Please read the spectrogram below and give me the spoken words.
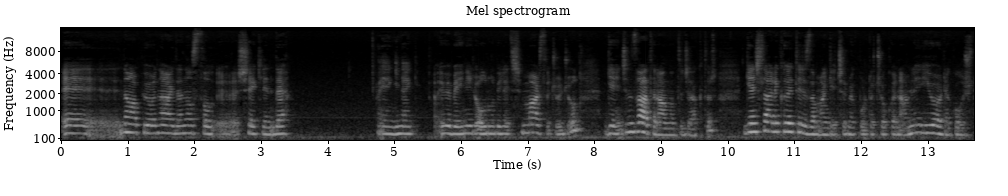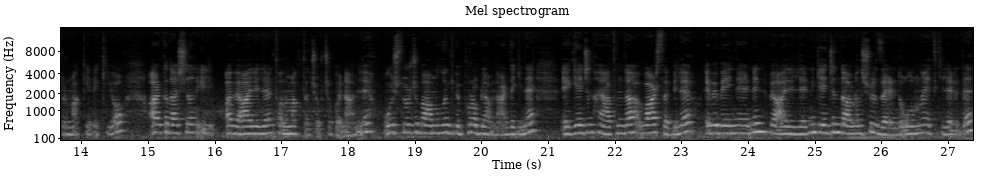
E, ne yapıyor, nerede, nasıl e, şeklinde e, yine ebeveyniyle olumlu bir iletişim varsa çocuğun gencin zaten anlatacaktır. Gençlerle kaliteli zaman geçirmek burada çok önemli. İyi örnek oluşturmak gerekiyor. Arkadaşların ve ailelerini tanımak da çok çok önemli. Uyuşturucu bağımlılığı gibi problemlerde yine e, gencin hayatında varsa bile ebeveynlerinin ve ailelerinin gencin davranışı üzerinde olumlu etkileri de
